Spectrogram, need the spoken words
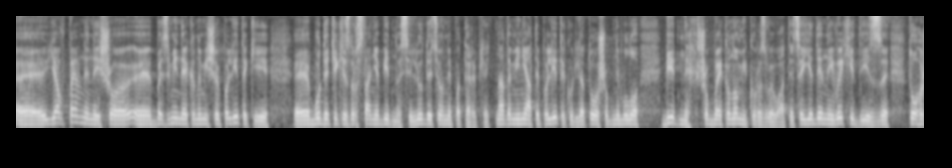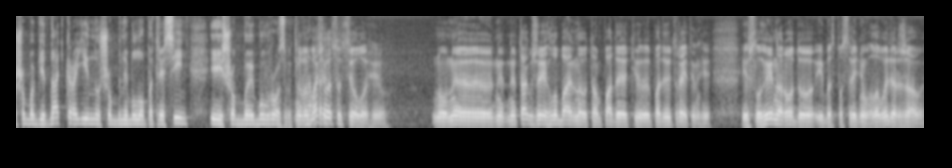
Е, Я впевнений, що е, без зміни економічної політики е, буде тільки зростання бідності. Люди цього не потерплять. Треба міняти політику для того, щоб не було бідних, щоб економіку розвивати. Це єдиний вихід із того, щоб об'єднати країну, щоб не було потрясінь і щоб був розвиток. Ну, ви Нам бачили треба- соціологію? Ну, не, не, не так вже і глобально там падають, е, падають рейтинги. І «Слуги народу, і безпосередньо голови держави.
